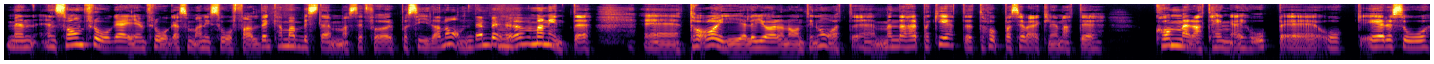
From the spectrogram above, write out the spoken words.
Men en sån fråga är en fråga som man i så fall, den kan man bestämma sig för på sidan om. Den behöver man inte eh, ta i eller göra någonting åt. Men det här paketet hoppas jag verkligen att det kommer att hänga ihop eh, och är det så,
